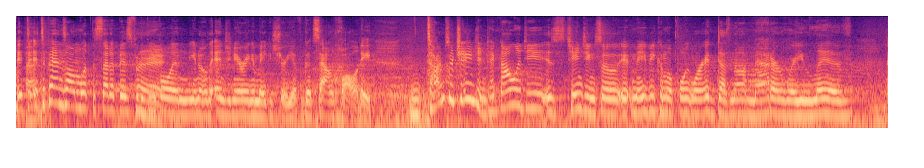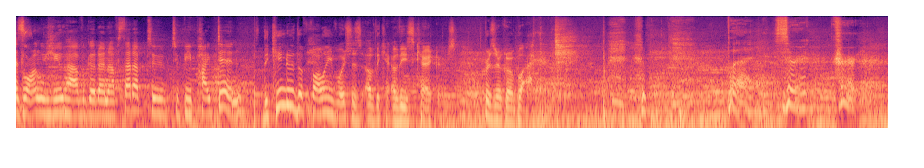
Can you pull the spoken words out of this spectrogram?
it, Okay. it depends on what the setup is for the people and you know the engineering and making sure you have good sound quality. Times are changing, technology is changing, so it may become a point where it does not matter where you live, as long as you have a good enough setup to, to be piped in. The king do the following voices of the of these characters: Berserker Black,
